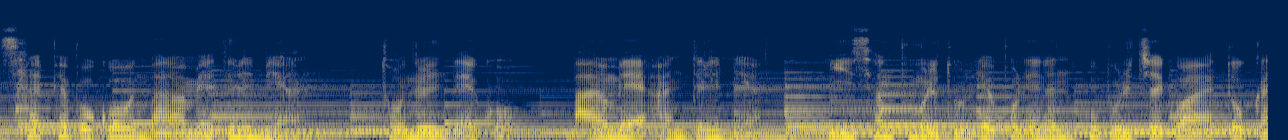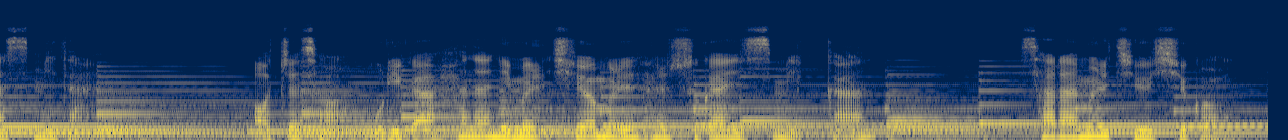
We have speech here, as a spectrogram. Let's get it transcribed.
살펴보고 마음에 들면 돈을 내고 마음에 안 들면 이 상품을 돌려보내는 후불제과 똑같습니다. 어째서 우리가 하나님을 시험을 할 수가 있습니까? 사람을 지으시고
